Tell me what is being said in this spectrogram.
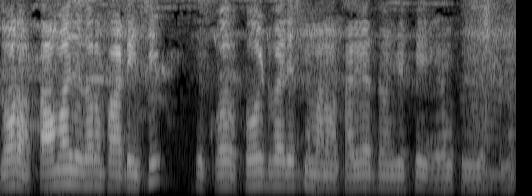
దూరం సామాజిక దూరం పాటించి ఈ కో- కోవిడ్ వైరస్ని మనం తరివేద్దామని చెప్పి విధంగా తెలియజేస్తున్నాం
